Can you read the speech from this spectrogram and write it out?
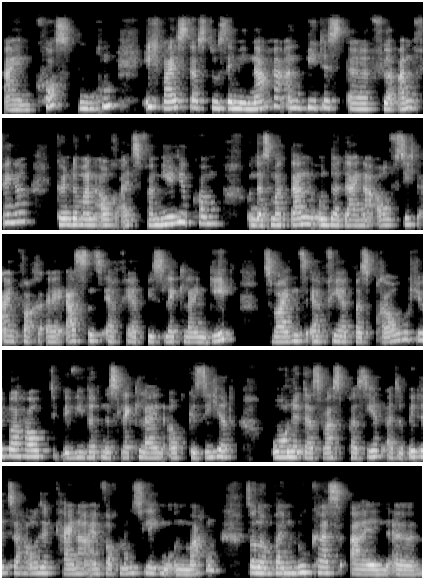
einen Kurs buchen. Ich weiß, dass du Seminare anbietest äh, für Anfänger. Könnte man auch als Familie kommen und dass man dann unter deiner Aufsicht einfach äh, erstens erfährt, wie Slackline geht, zweitens erfährt, was brauche ich überhaupt, wie, wie wird eine Slackline auch gesichert, ohne dass was passiert. Also bitte zu Hause keiner einfach loslegen und machen, sondern beim Lukas ein äh,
